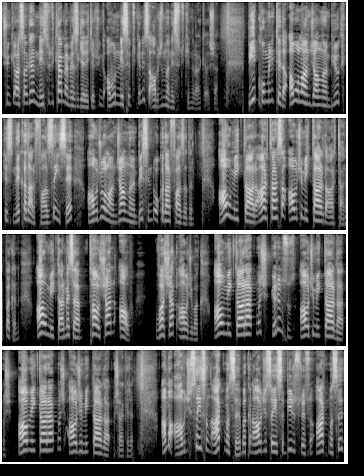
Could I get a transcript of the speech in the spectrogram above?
Çünkü aslında nesli tükenmemesi gerekir. Çünkü avın nesli tükenirse avcının da nesli tükenir arkadaşlar. Bir komünitede av olan canlıların biyokütlesi ne kadar fazla ise avcı olan canlıların besini de o kadar fazladır. Av miktarı artarsa avcı miktarı da artar. Bakın av miktarı mesela tavşan av. Vaşak avcı bak. Av miktarı artmış. Görüyor musunuz? Avcı miktarı da artmış. Av miktarı artmış. Avcı miktarı da artmış arkadaşlar. Ama avcı sayısının artması, bakın avcı sayısı bir süre sonra artması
